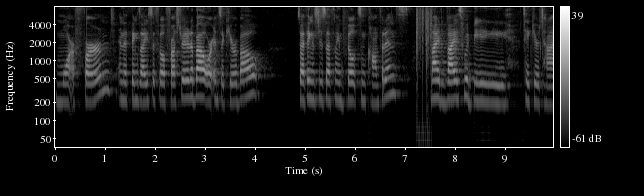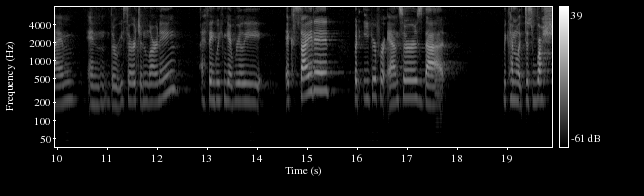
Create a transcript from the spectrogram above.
more affirmed in the things I used to feel frustrated about or insecure about. So I think it's just definitely built some confidence. My advice would be take your time in the research and learning. I think we can get really excited but eager for answers that we kind of like just rush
